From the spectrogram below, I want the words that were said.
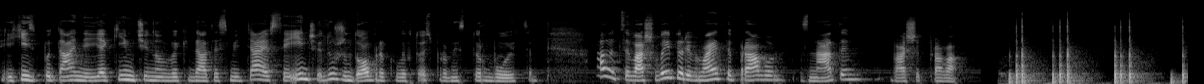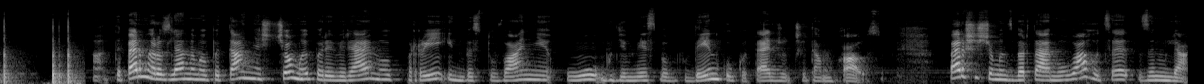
якісь питання, яким чином викидати сміття і все інше. Дуже добре, коли хтось про них турбується. Але це ваш вибір, і ви маєте право знати ваші права. Тепер ми розглянемо питання, що ми перевіряємо при інвестуванні у будівництво будинку, котеджу чи таунхаусу. Перше, що ми звертаємо увагу, це земля.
